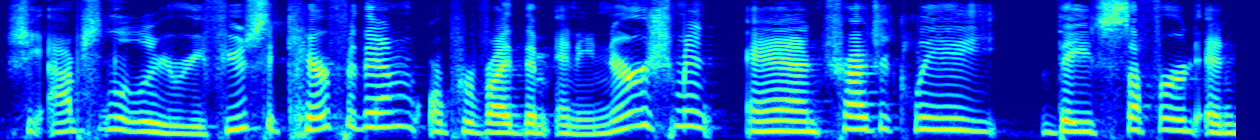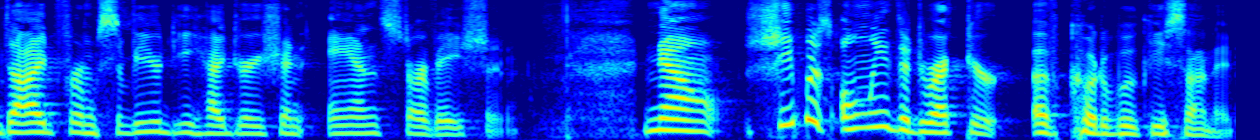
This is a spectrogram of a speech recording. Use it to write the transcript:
She absolutely refused to care for them or provide them any nourishment, and tragically, they suffered and died from severe dehydration and starvation. Now, she was only the director of Kotobuki Sanin,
